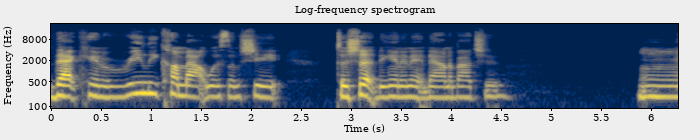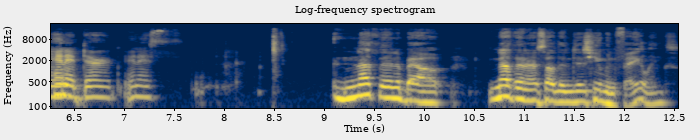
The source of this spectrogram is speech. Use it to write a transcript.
that can really come out with some shit to shut the internet down about you? mm. and it dirt, and it's nothing about nothing else other than just human failings.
